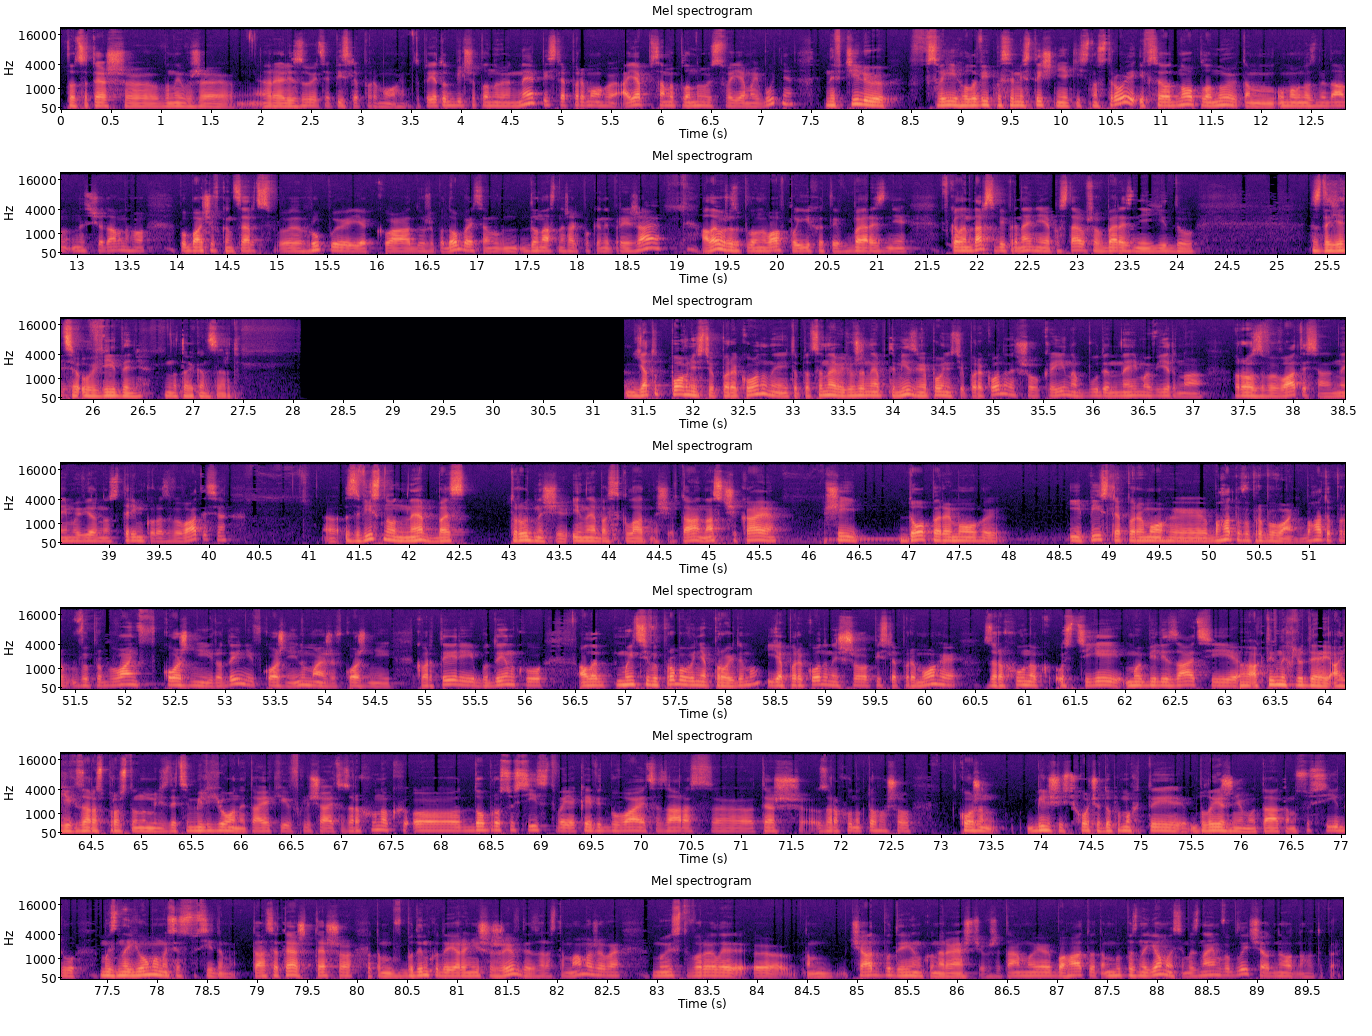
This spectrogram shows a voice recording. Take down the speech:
То це теж е, вони вже реалізуються після перемоги. Тобто я тут більше планую не після перемоги, а я саме планую своє майбутнє, не втілюю в своїй голові песимістичні якісь настрої, і все одно планую там, умовно, з недав... нещодавнього побачив концерт з е, групи, яка дуже подобається. До нас, на жаль, поки не приїжджає, але вже запланував поїхати в березні. В календар собі принаймні я поставив, що в березні їду, здається, у відень на той концерт. Я тут повністю переконаний, тобто це навіть вже не оптимізм, я повністю переконаний, що Україна буде неймовірно розвиватися, неймовірно стрімко розвиватися. Е, Звісно, не без труднощів і не без складнощів. Та? Нас чекає ще й до перемоги, і після перемоги багато випробувань. Багато пр- випробувань в кожній родині, в кожній, ну майже в кожній квартирі, будинку. Але ми ці випробування пройдемо. І я переконаний, що після перемоги за рахунок ось цієї мобілізації е, активних людей, а їх зараз просто ну мені здається мільйони, та які включаються за рахунок о, добросусідства, яке відбувається зараз, е, теж за рахунок того, що кожен. Більшість хоче допомогти ближньому та там сусіду. Ми знайомимося з сусідами. Та це теж те, що там в будинку, де я раніше жив, де зараз там мама живе. Ми створили е, там чат будинку. Нарешті вже там ми багато там. Ми познайомилися. Ми знаємо в обличчя одне одного тепер.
